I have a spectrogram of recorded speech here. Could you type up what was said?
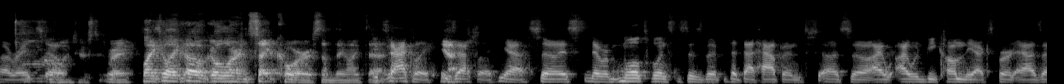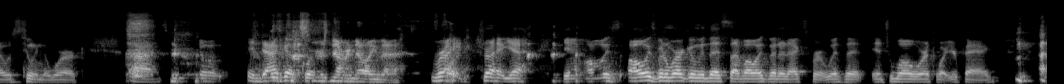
uh, right? oh, So interesting. Right. Like, like, oh, go learn Sitecore or something like that. Exactly. Yeah. Exactly. Yeah. So it's there were multiple instances that that, that happened. Uh, so I I would become the expert as I was doing the work. Uh, so in With DACA, of course, customers never knowing that. right, right, yeah, yeah. Always always been working with this. I've always been an expert with it. It's well worth what you're paying. Uh,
